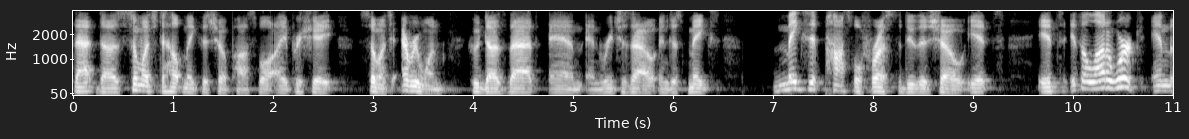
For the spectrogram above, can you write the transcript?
That does so much to help make this show possible. I appreciate so much everyone who does that and, and reaches out and just makes makes it possible for us to do this show. It's it's it's a lot of work and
